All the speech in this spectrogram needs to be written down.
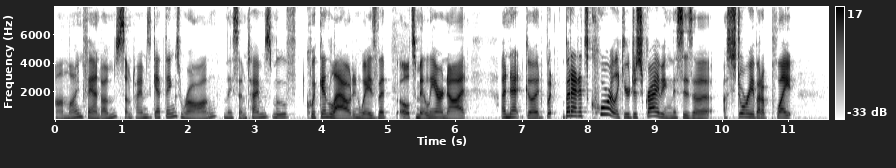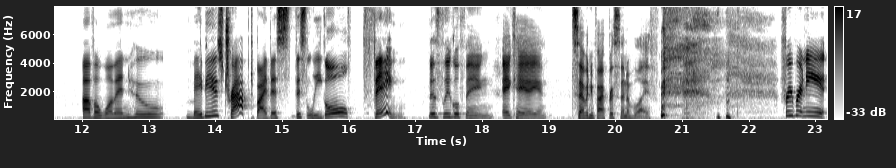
online fandoms sometimes get things wrong. And they sometimes move quick and loud in ways that ultimately are not a net good. But but at its core, like you're describing, this is a, a story about a plight of a woman who maybe is trapped by this this legal thing. This legal thing, aka 75% of life. Free Britney,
